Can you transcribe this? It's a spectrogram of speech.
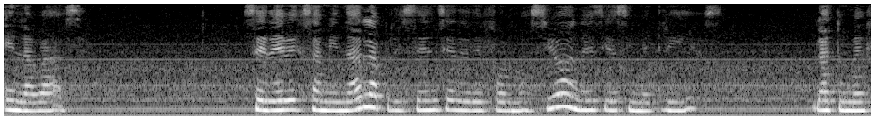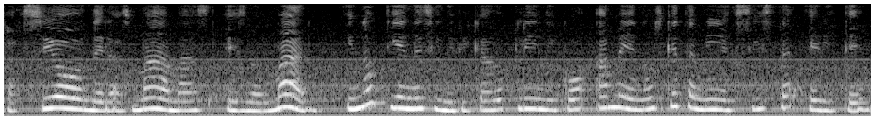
en la base. Se debe examinar la presencia de deformaciones y asimetrías. La tumefacción de las mamas es normal y no tiene significado clínico a menos que también exista eritema.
